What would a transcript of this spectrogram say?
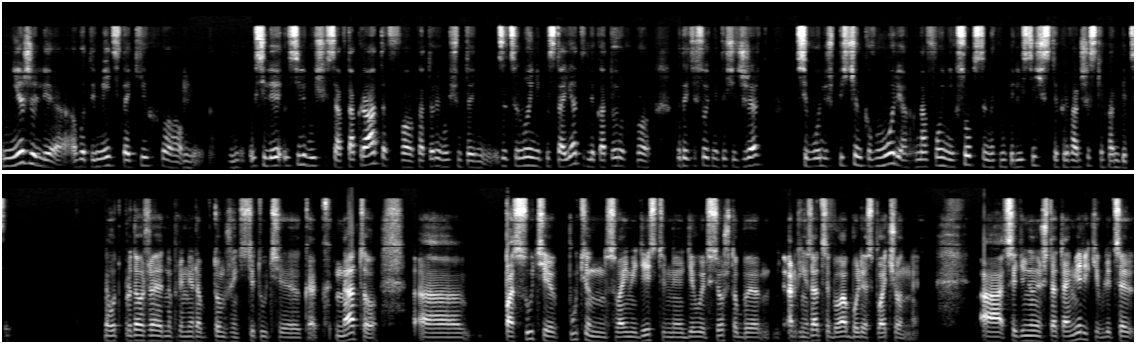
нежели а, вот иметь таких усиливающихся автократов, а, которые, в общем-то, за ценой не постоят, и для которых а, вот эти сотни тысяч жертв всего лишь песчинка в море на фоне их собственных империалистических реваншистских амбиций. Ну вот продолжая, например, об том же институте, как НАТО, по сути, Путин своими действиями делает все, чтобы организация была более сплоченная а Соединенные Штаты Америки в лице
